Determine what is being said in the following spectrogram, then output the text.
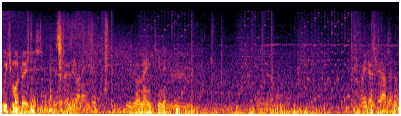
which model is this? This two zero nineteen. 019. eh? Why don't you have a look?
